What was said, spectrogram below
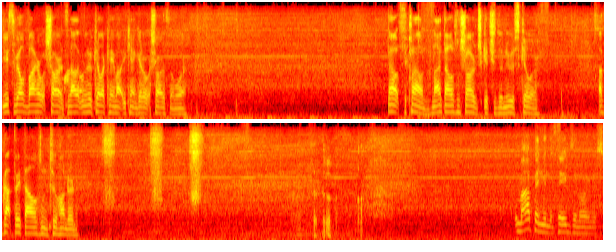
you used to be able to buy her with shards. Now that the new killer came out, you can't get her with shards no more. Now it's the clown. 9,000 shards get you the newest killer. I've got 3,200. in my opinion, the pig's annoying as.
